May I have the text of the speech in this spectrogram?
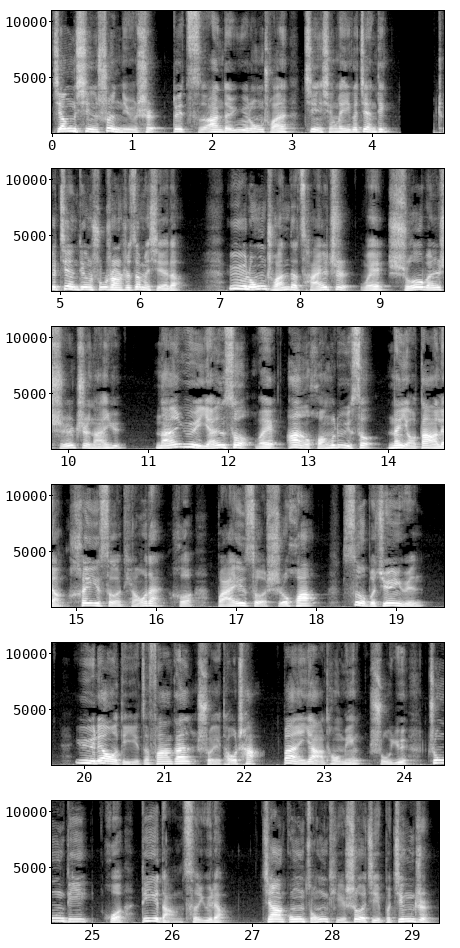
江信顺女士对此案的玉龙船进行了一个鉴定，这个鉴定书上是这么写的：玉龙船的材质为蛇纹石质南玉，南玉颜色为暗黄绿色，内有大量黑色条带和白色石花，色不均匀，玉料底子发干，水头差，半亚透明，属于中低或低档次玉料，加工总体设计不精致。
